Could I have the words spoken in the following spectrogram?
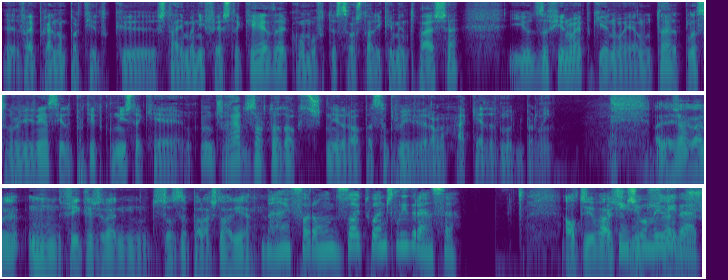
eh, vai pegar num partido que está em manifesta queda, com uma votação historicamente baixa, e o desafio não é pequeno, é lutar pela sobrevivência do Partido Comunista, que é um dos raros ortodoxos que na Europa sobreviveram à queda do Muro de Berlim. Olha, já agora fica Jerónimo de Souza para a história. Bem, foram 18 anos de liderança. Altos e baixos. Atingiu a maioridade.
